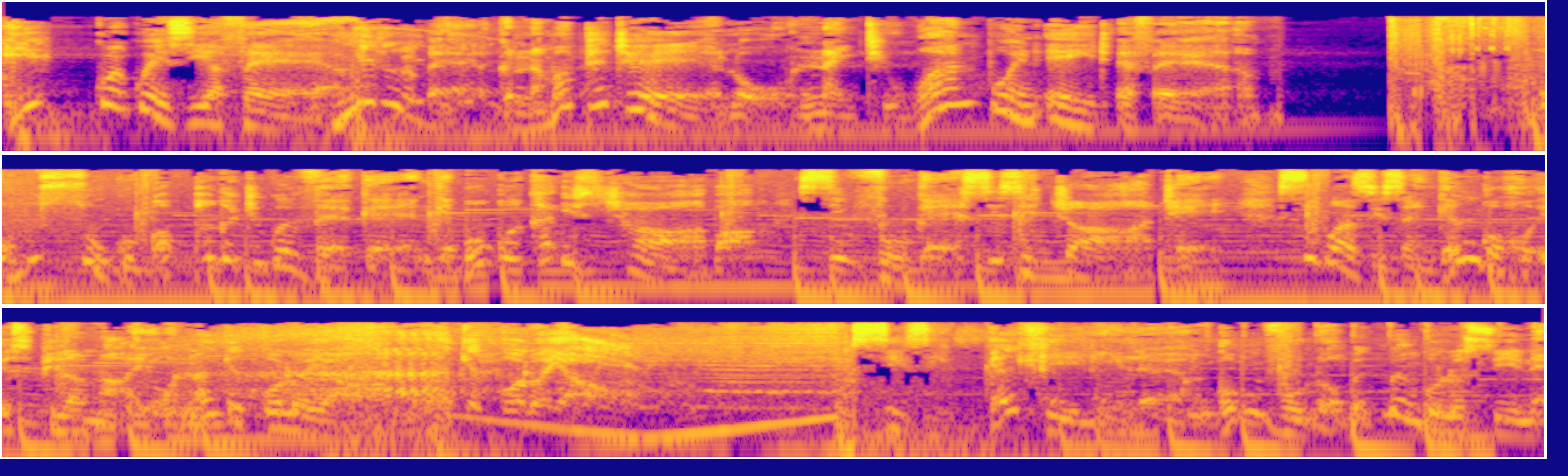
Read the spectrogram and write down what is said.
Ikwekwezi fm middleburg namaphethelo 91.8 fm ubusuku baphakathi kweveke ngebokwakha isitshaba sivuke sisitshathe sikwazise ngengorho esiphila nayo nangekolo yawo sizigedlile ngomvulo bekubenkolosine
